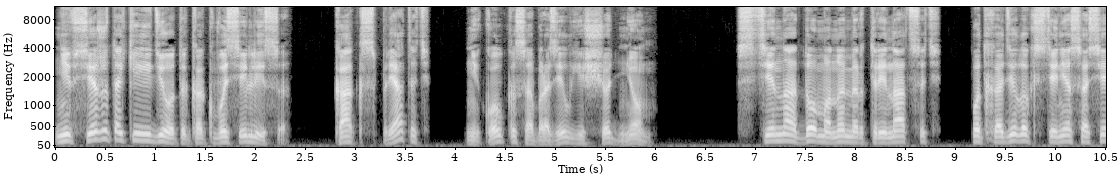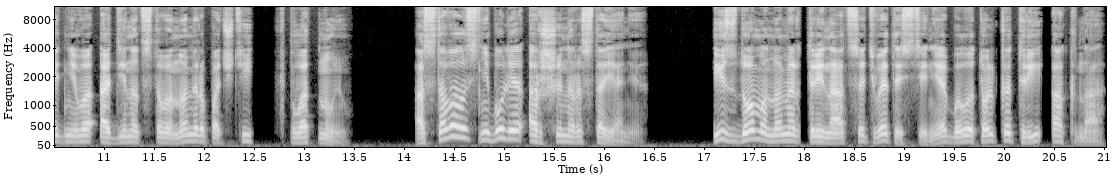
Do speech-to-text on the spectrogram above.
Не все же такие идиоты, как Василиса. Как спрятать, Николка сообразил еще днем. Стена дома номер 13 подходила к стене соседнего одиннадцатого номера почти вплотную. Оставалось не более аршина расстояния. Из дома номер 13 в этой стене было только три окна.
